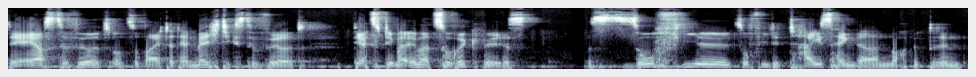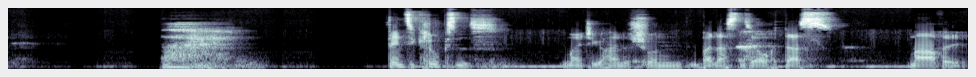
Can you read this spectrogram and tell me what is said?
Der erste wird und so weiter, der mächtigste wird, der zu dem er immer zurück will. Das, das so viel, so viele Details hängen da noch mit drin. Ah. Wenn sie klug sind, meinte Johannes schon, überlassen sie auch das Marvel.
